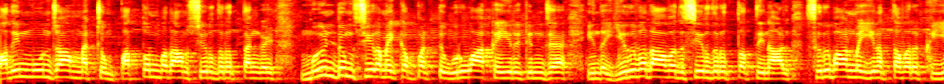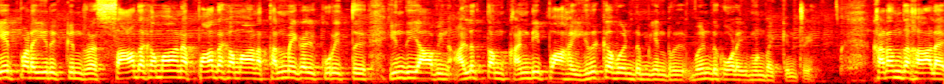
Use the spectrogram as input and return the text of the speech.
பதிமூன்றாம் மற்றும் பத்தொன்பதாம் சீர்திருத்தங்கள் மீண்டும் சீரமைக்கப்பட்டு உருவாக்க இருக்கின்ற இந்த இருபதாவது சீர்திருத்தத்தினால் சிறுபான்மை இனத்தவருக்கு ஏற்பட இருக்கின்ற சாதகமான பாதகமான தன்மைகள் குறித்து இந்தியாவின் அழுத்தம் கண்டிப்பாக இருக்க வேண்டும் என்று வேண்டுகோளை முன்வைக்கின்றேன். கடந்த கால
